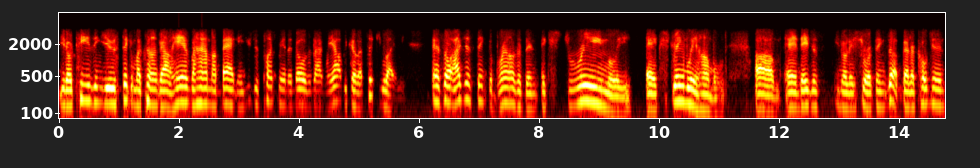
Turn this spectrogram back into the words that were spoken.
you know, teasing you, sticking my tongue out, hands behind my back, and you just punch me in the nose and knock me out because I took you lightly. And so I just think the Browns have been extremely, extremely humbled, um, and they just, you know, they shore things up. Better coaching,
